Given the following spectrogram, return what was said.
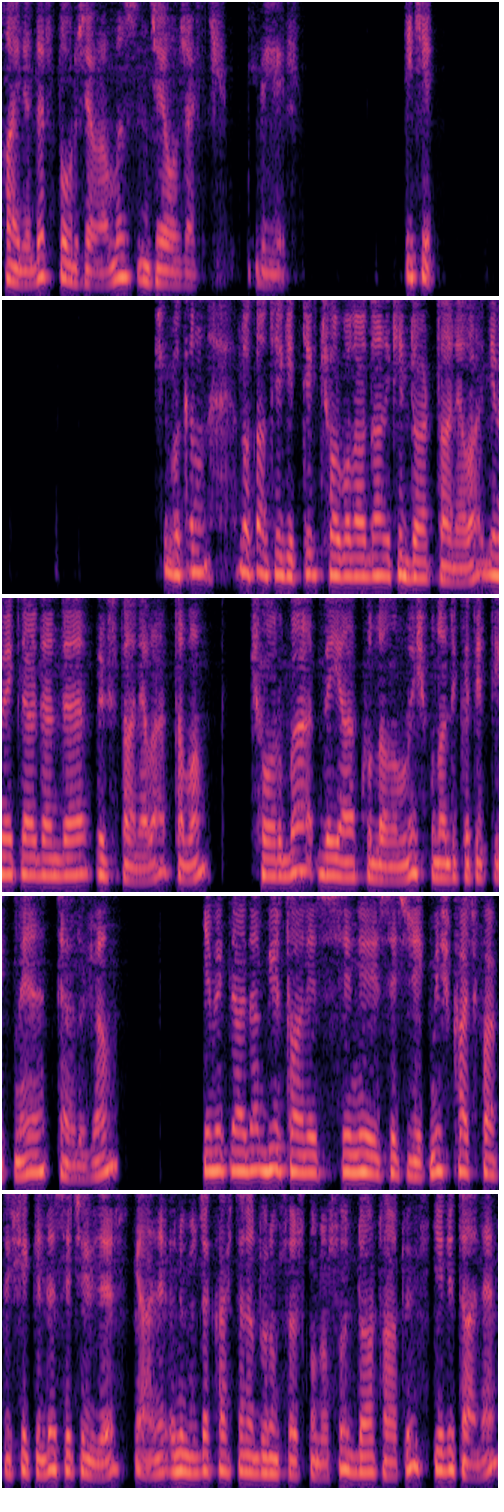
aynıdır. Doğru cevabımız C olacaktır. 1. 2. Şimdi bakın lokantaya gittik. Çorbalardan 2-4 tane var. Yemeklerden de 3 tane var. Tamam. Çorba veya kullanılmış. Buna dikkat ettik mi? Evet hocam. Yemeklerden bir tanesini seçecekmiş. Kaç farklı şekilde seçebilir? Yani önümüzde kaç tane durum söz konusu? 4 artı 3, 7 tane.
